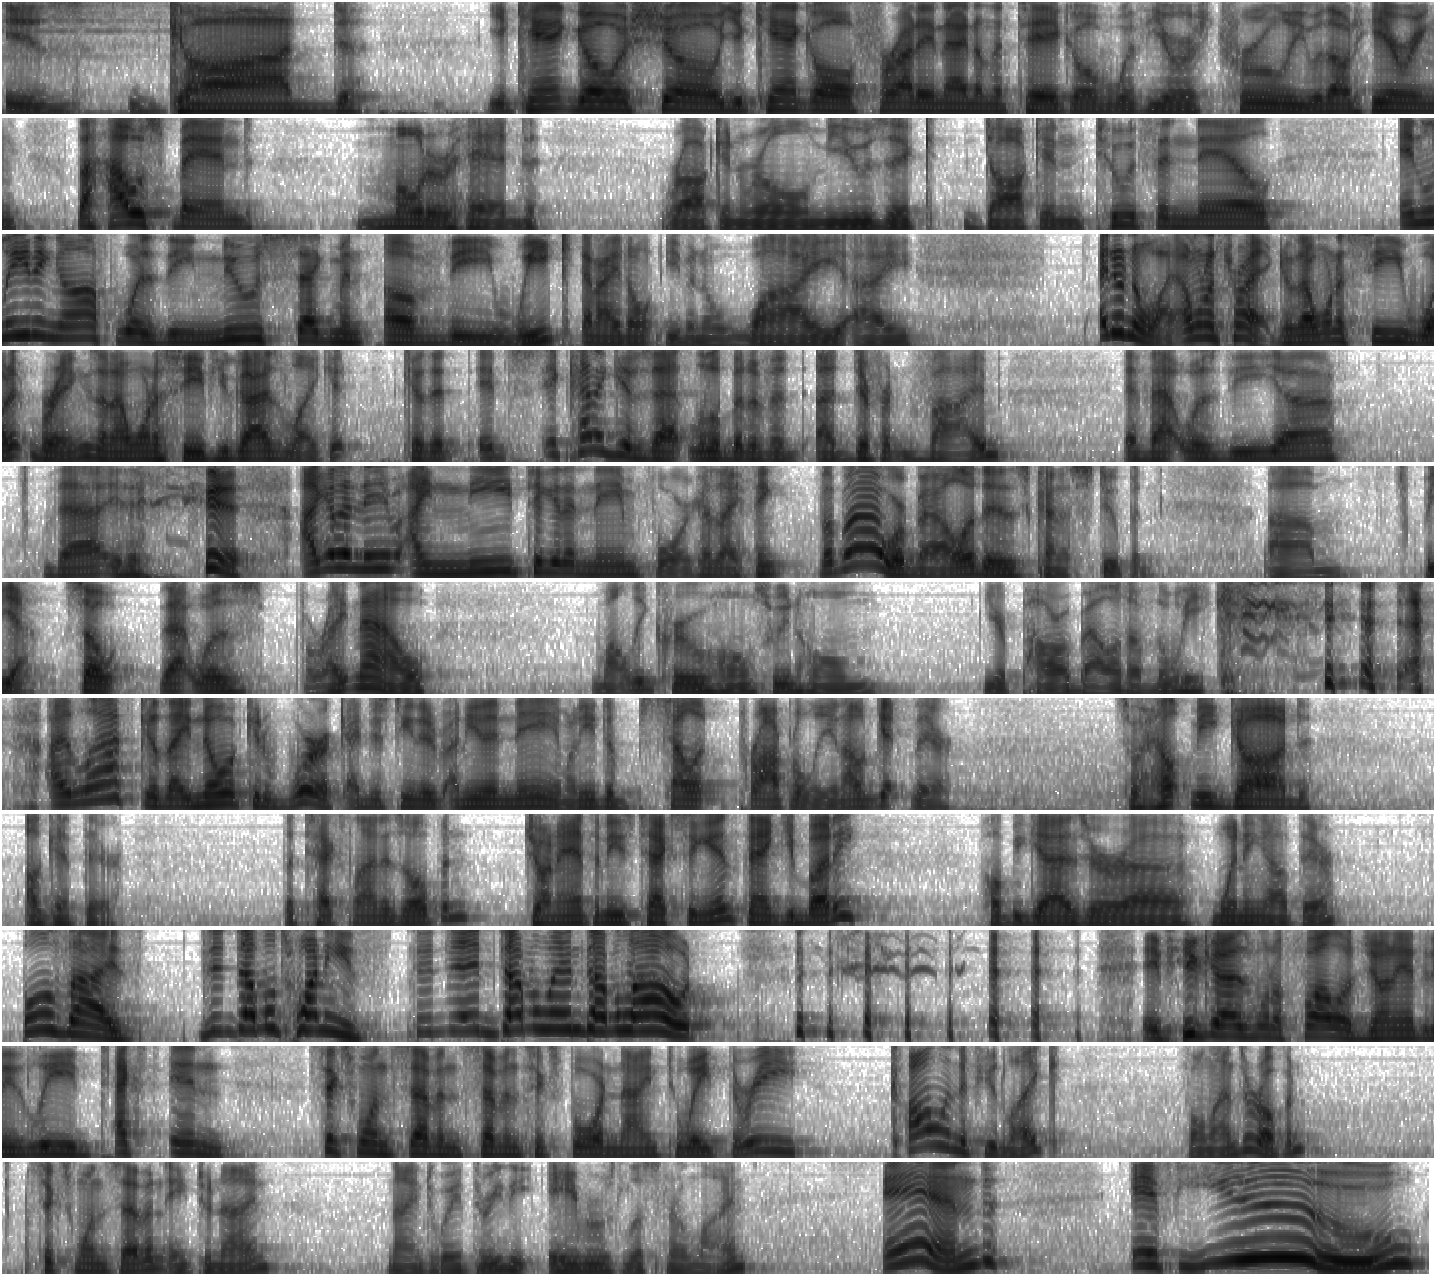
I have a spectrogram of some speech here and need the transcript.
is God. You can't go a show, you can't go a Friday night on the takeover with yours truly without hearing the house band Motorhead. Rock and roll music, Dokken, tooth and nail. And leading off was the new segment of the week, and I don't even know why I I don't know why. I want to try it because I want to see what it brings, and I want to see if you guys like it because it it's it kind of gives that little bit of a, a different vibe. And that was the uh, that I got a name. I need to get a name for because I think the Power Ballad is kind of stupid. Um, but yeah, so that was for right now. Motley Crue, Home Sweet Home, your Power Ballad of the week. I laugh because I know it could work. I just need a, I need a name. I need to sell it properly, and I'll get there. So help me God, I'll get there. The text line is open. John Anthony's texting in. Thank you, buddy. Hope you guys are uh, winning out there. Bullseyes, d- double twenties, d- d- double in, double out. if you guys want to follow John Anthony's lead, text in 617 764 9283. Call in if you'd like. Phone lines are open 617 829 9283, the Abrams listener line. And if you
